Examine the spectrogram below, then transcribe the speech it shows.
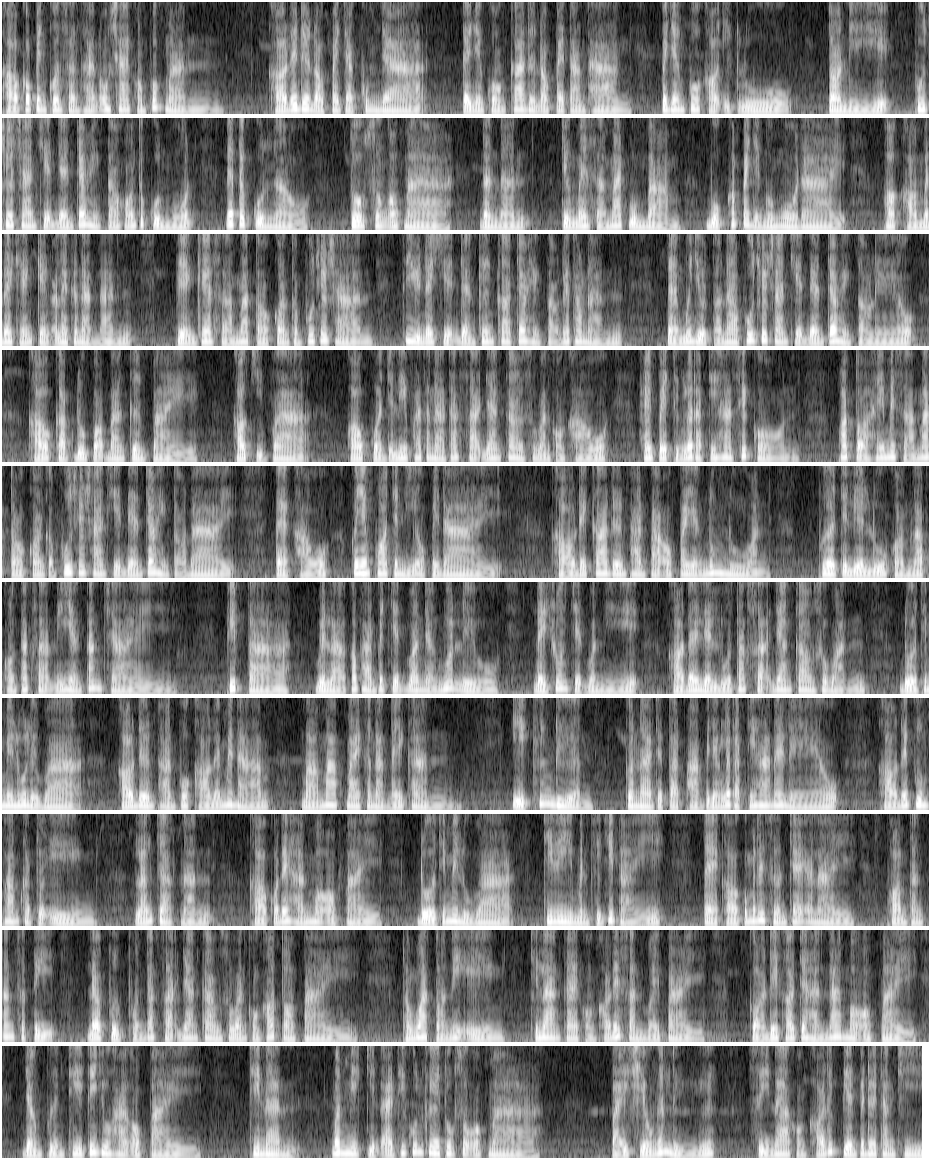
เขาก็เป็นคนสังหารองค์ชายของพวกมัน เขาได้เดินออกไปจากพุ่มหญ้าแต่ยังคงกล้าเดินออกไปตามทาง ไปยังภูเขาอีกลูก ตอนนี้ ผู้เชี่ยวชาญเขตแดนเจ้าแห่งเตาของตระกูลมด และตระกูลเงา ถูกส่งออกมา ดังนั้นจึงไม่สามารถบุมบามบุกเข้าไปอย่างโง่ๆได้ เพราะเขาไม่ได้แข็งแกร่งอะไรขนาดนั้น เพียงแค่สามารถต่อกรกับผู้เชี่ยวชาญ ที่อยู่ในเขตแดนเครื่องก้าวเจ้าแห่งเต่าได้เท่านั้น แต่เมื่ออยู่ต่อหน้าผู้เชี่ยวชาญเขตแดนเจ้าแห่งเต่าแล้ว เขากลับดูเปราะบางเกินไป เขาคิดว่าเขาควรจะรีบพัฒนาทักษะย่างก้าวสวรรค์ของเขา ให้ไปถึงระดับที่ห้าเสียก่อน เพราะต่อให้ไม่สามารถต่อกรกับผู้เชี่ยวชาญเขตแดนเจ้าแห่งต่าได้ แต่เขาก็ยังพอจะหนีออกไปได้ เขาได้ก้าวเดินผ่านป่าออกไปอย่างนุ่มนวลเพื่อจะเรียนรู้ความลับของทักษะนี้อย่างตั้งใจ พริบตา เวลาก็ผ่านไปเจ็ดวันอย่างรวดเร็ว ในช่วงเจ็ดวันนี้ เขาได้เรียนรู้ทักษะย่างก้าวสวรรค์ โดยที่ไม่รู้เลยว่า เขาเดินผ่านพวกเขาและแม่น้ำมามากมายขนาดไหนกัน อีกครึ่งเดือนก็น่าจะตัดผ่านไปยังระดับที่ห้าได้แล้ว เขาได้พึมพำกับตัวเอง หลังจากนั้นเขาก็ได้หันมองออกไป โดยที่ไม่รู้ว่าที่นี่มันคือที่ไหน แต่เขาก็ไม่ได้สนใจอะไร พร้อมทั้งตั้งสติ แล้วฝึกฝนทักษะย่างก้าวสวรรค์ของเขาต่อไปทว่าตอนนี้เองที่ร่างกายของเขาได้สั่นไหวไป ก่อนที่เขาจะหันหน้ามองออกไปยังพื้นที่ที่อยู่ห่างออกไป ที่นั่นมันมีกลิ่นอายที่คุ้นเคยถูกส่งออกมา ไปเฉียวงั้นหรือ สีหน้าของเขาได้เปลี่ยนไปโดยทันที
